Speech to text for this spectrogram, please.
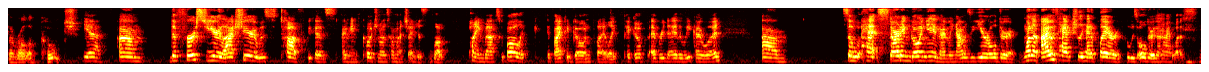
the role of coach. Yeah. Um, the first year last year it was tough because I mean, coach knows how much I just love playing basketball. Like if I could go and play like pickup every day of the week, I would. Um, so ha- starting going in, I mean, I was a year older. One of, I was actually had a player who was older than I was.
